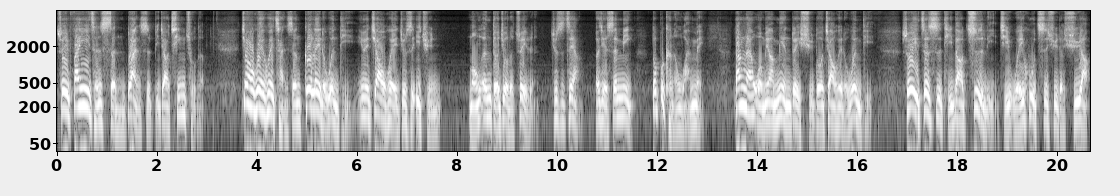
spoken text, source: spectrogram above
所以翻译成审断是比较清楚的。教会会产生各类的问题，因为教会就是一群蒙恩得救的罪人，就是这样，而且生命都不可能完美。当然，我们要面对许多教会的问题。所以这是提到治理及维护秩序的需要。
